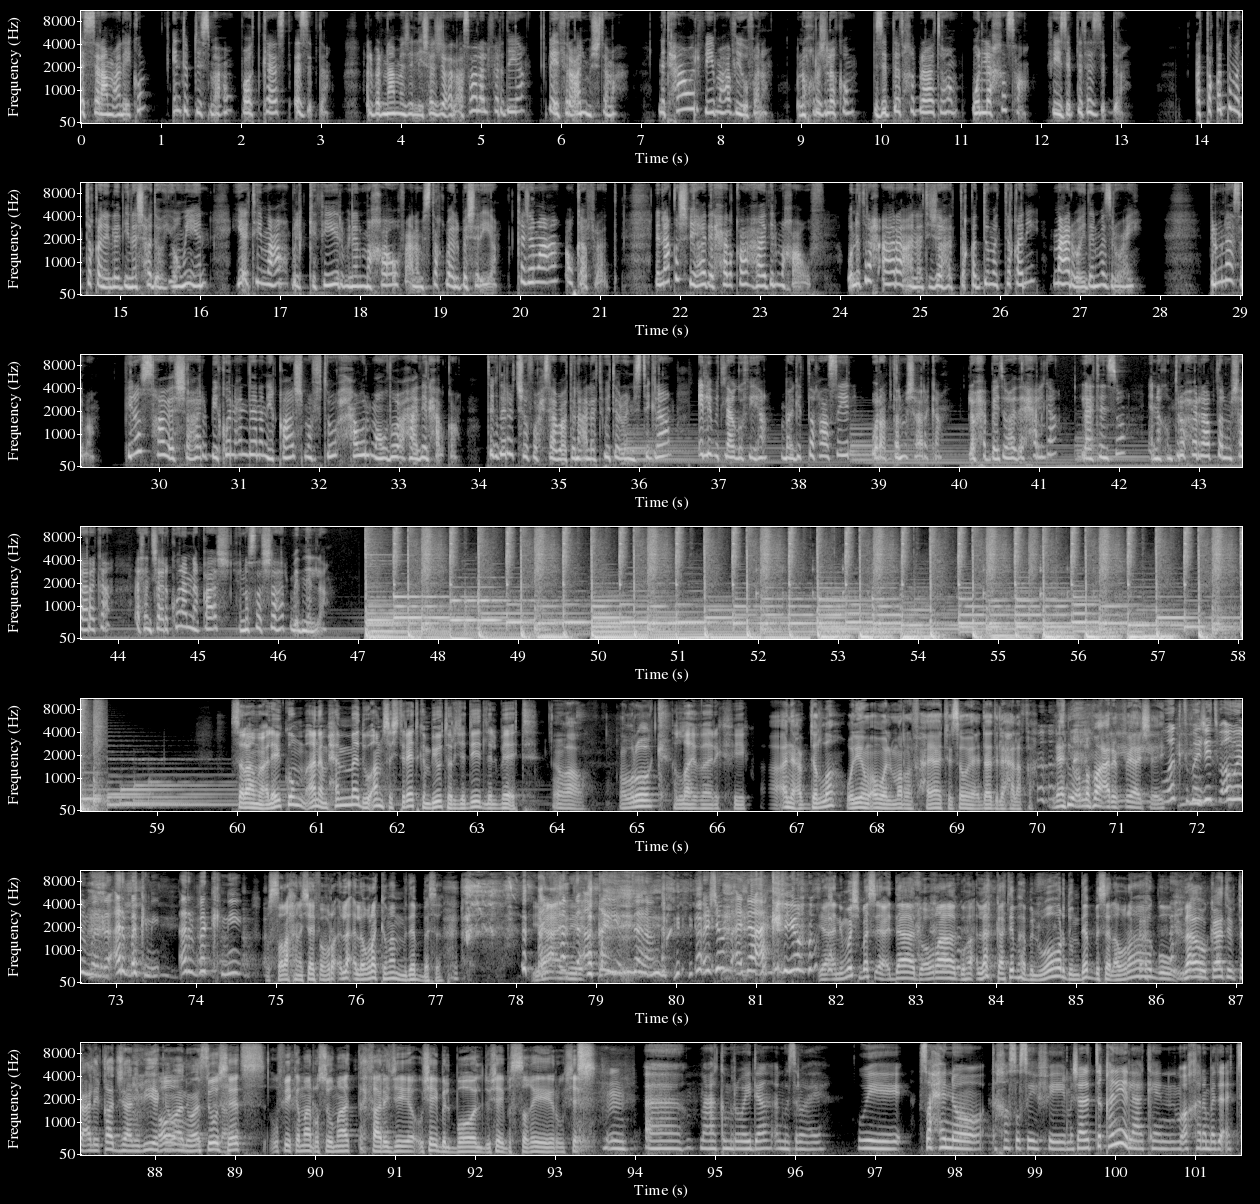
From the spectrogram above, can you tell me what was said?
السلام عليكم. أنتوا بتسمعوا بودكاست الزبدة البرنامج اللي يشجع الأصالة الفردية لإثراء المجتمع. نتحاور فيه مع ضيوفنا ونخرج لكم بزبدة خبراتهم ونلخصها في زبدة الزبدة. التقدم التقني الذي نشهده يوميا يأتي معه بالكثير من المخاوف على مستقبل البشرية كجماعة أو كأفراد. نناقش في هذه الحلقة هذه المخاوف ونطرح آراءنا تجاه التقدم التقني مع رويد المزروعي. بالمناسبة في نص هذا الشهر بيكون عندنا نقاش مفتوح حول موضوع هذه الحلقة. تقدروا تشوفوا حساباتنا على تويتر وإنستغرام اللي بتلاقوا فيها باقي التفاصيل ورابط المشاركة. لو حبيتوا هذه الحلقة لا تنسوا إنكم تروحوا لرابط المشاركة عشان تشاركونا النقاش في نص الشهر بإذن الله. السلام عليكم. أنا محمد وأمس اشتريت كمبيوتر جديد للبيت. واو. مبروك. الله يبارك فيك. أنا عبد الله واليوم أول مرة في حياتي أسوي إعداد لحلقة. لأني والله ما أعرف فيها شيء. وقت ما جيت بأول مرة. أربكني. أربكني. والصراحة أنا شايف اوراق لا الأوراق كمان مدبسة. يعني حتى أقيم ترى. بشوف أدائك اليوم. يعني مش بس إعداد وأوراق وه... لا كاتبها بال Word ومدبس الأوراق و... لا. وكاتب تعليقات جانبية كمان two sets وفي كمان رسومات خارجية وشيء بال bold وشيء بالصغير وشيء آه معكم رويدة المزروعي وصح إنه تخصصي في مجال التقنية لكن مؤخرا بدأت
